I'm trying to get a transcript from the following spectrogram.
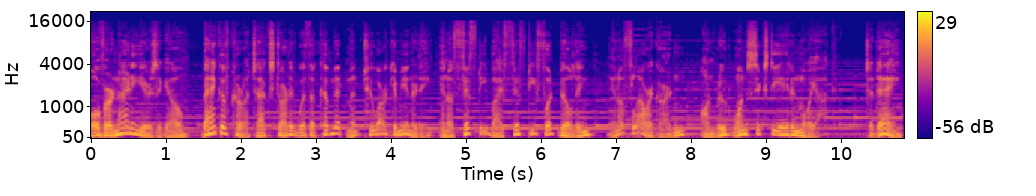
Over 90 years ago, Bank of Currituck started with a commitment to our community in a 50 by 50 foot building in a flower garden on Route 168 in Moyock. Today,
